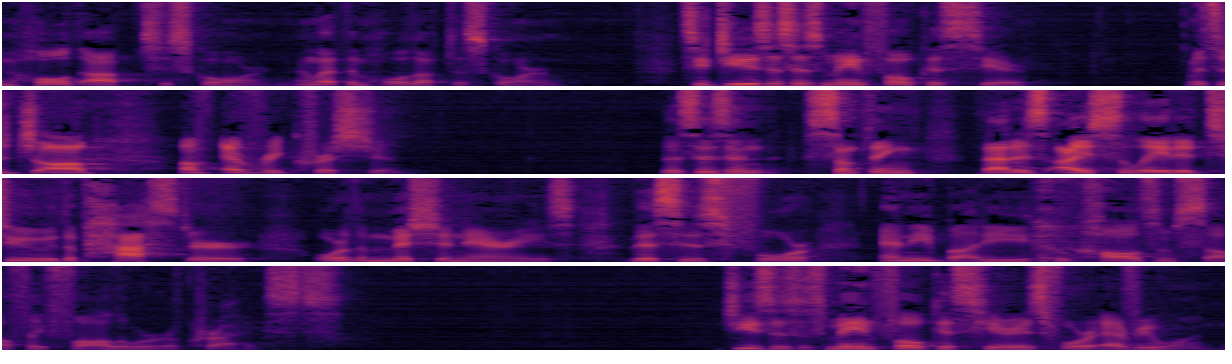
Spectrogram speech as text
and hold up to scorn, and let them hold up to scorn. See, Jesus' main focus here is the job of every Christian. This isn't something that is isolated to the pastor or the missionaries. This is for anybody who calls himself a follower of Christ. Jesus' main focus here is for everyone.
